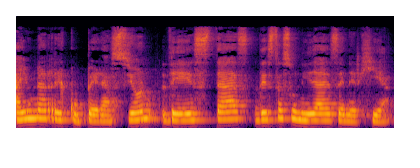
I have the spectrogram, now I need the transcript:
hay una recuperación de estas, de estas unidades de energía.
